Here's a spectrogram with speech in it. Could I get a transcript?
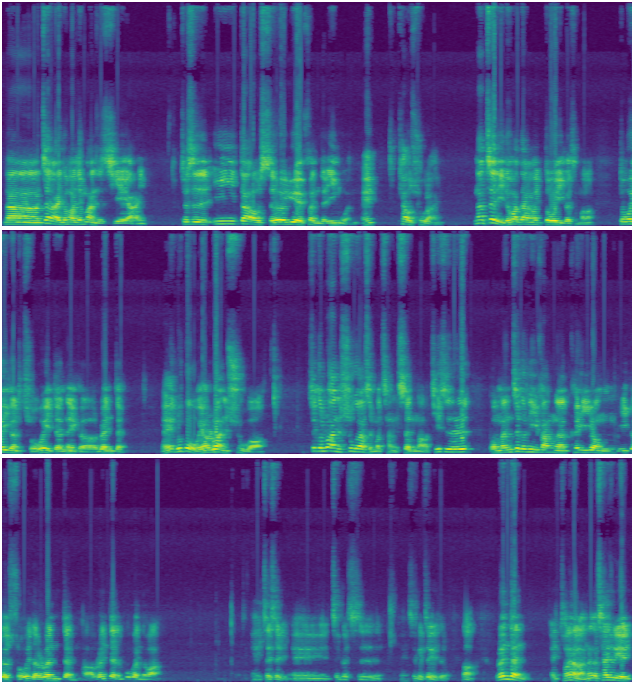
那再来的话，就慢着 CAI，就是一到十二月份的英文，哎，跳出来。那这里的话，当然会多一个什么？多一个所谓的那个 random。哎，如果我要乱数哦，这个乱数要怎么产生呢？其实我们这个地方呢，可以用一个所谓的 random 哈，random 的部分的话，哎，在这里，哎，这个是，哎，这个这个是啊，random，哎，同样了，那个猜数也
